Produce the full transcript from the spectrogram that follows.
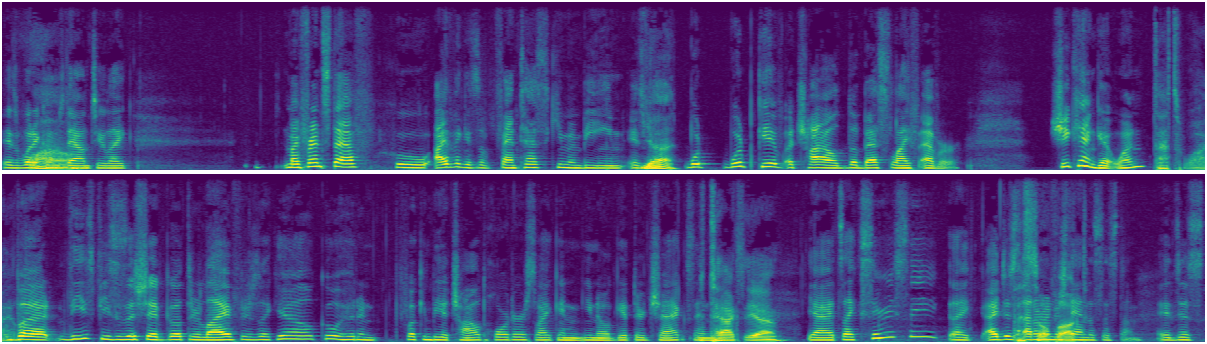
is what it comes down to like my friend Steph who I think is a fantastic human being is Yeah. would would give a child the best life ever. She can't get one, That's wild. but these pieces of shit go through life. It's like, yeah, I'll go ahead and fucking be a child hoarder so I can, you know, get their checks and Tax, yeah. Yeah, it's like seriously, like I just I don't so understand fucked. the system. It just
